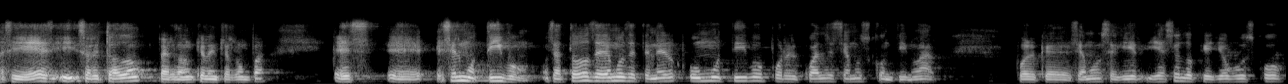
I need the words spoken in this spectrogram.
Así es, y sobre todo, perdón que la interrumpa, es, eh, es el motivo, o sea, todos debemos de tener un motivo por el cual deseamos continuar, por el que deseamos seguir, y eso es lo que yo busco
